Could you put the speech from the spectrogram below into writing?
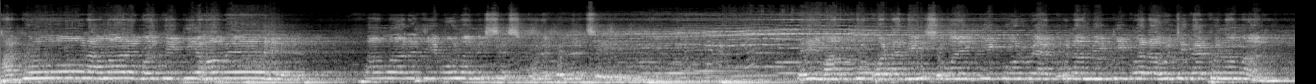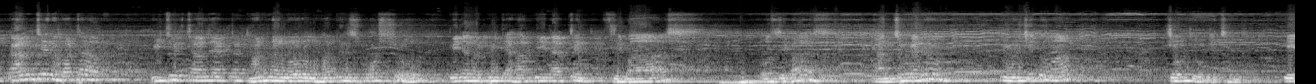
ঠাকুর, আমার গতি কি হবে? আমার জীবন আমি শেষ করে ফেলেছি। এই মাত্র কটা দিন সময় কি করবে এখন আমি? কি করা উচিত এখন আমার? কাঞ্চেন হঠাৎ পিঠের চালে একটা ঠান্ডা নরম হাতের স্পর্শ কে পিঠে হাত দিয়ে ডাকছেন শিবাস ও শিবাস কাঞ্চ কেন? কি হয়েছে তোমার? চমকে উঠেছেন। কে?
